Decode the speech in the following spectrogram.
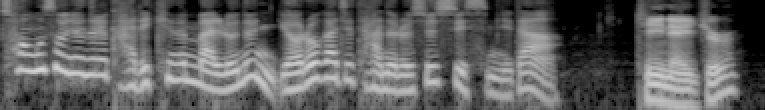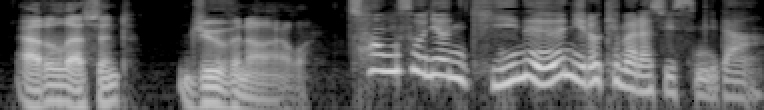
청소년을 가리키는 말로는 여러 가지 단어를 쓸 수 있습니다. Teenager, adolescent, juvenile. 청소년 기는 이렇게 말할 수 있습니다.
